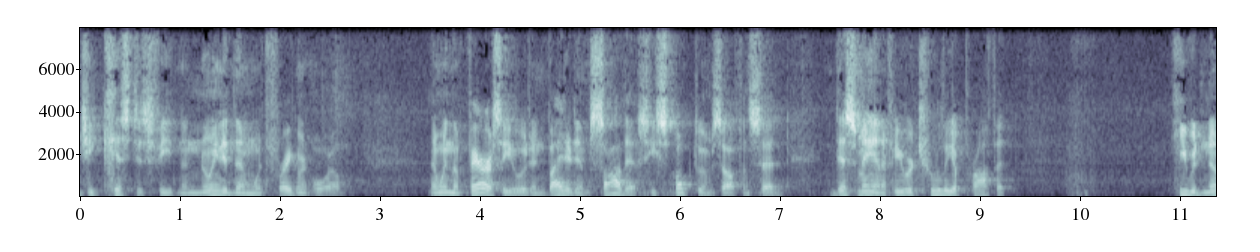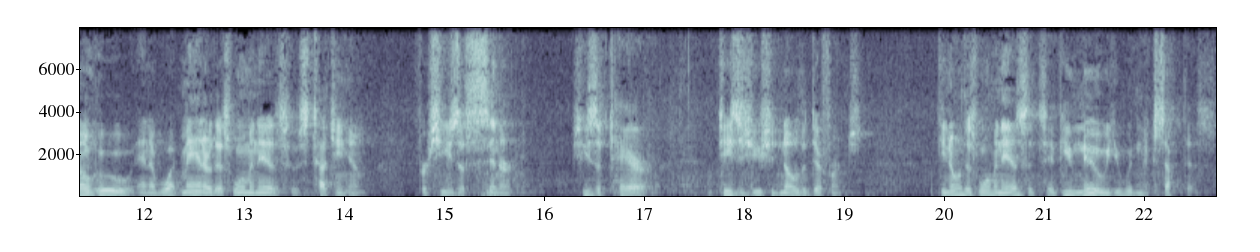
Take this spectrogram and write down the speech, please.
and she kissed his feet and anointed them with fragrant oil. And when the Pharisee who had invited him saw this, he spoke to himself and said, This man, if he were truly a prophet, he would know who and of what manner this woman is who's touching him, for she's a sinner. She's a terror. Jesus, you should know the difference. Do you know who this woman is? It's, if you knew, you wouldn't accept this.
